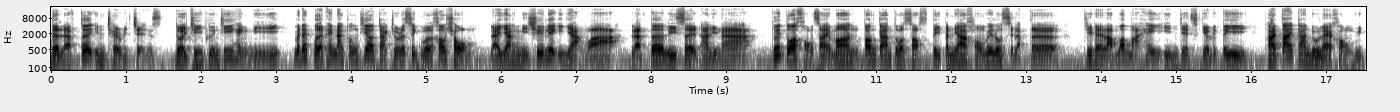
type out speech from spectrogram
the Raptor Intelligence โดยที่พื้นที่แห่งนี้ไม่ได้เปิดให้นักท่องเที่ยวจาก Jurassic World เข้าชม และยังมีชื่อเรียกอีกอย่างว่า Raptor Research Arena ด้วยตัวของไซมอนต้องการตรวจสอบสติปัญญาของ Velociraptor ที่ได้รับมอบหมายให้ InGen Security ภายใต้การดูแลของ Vic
